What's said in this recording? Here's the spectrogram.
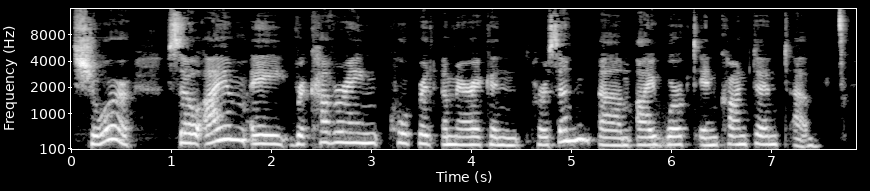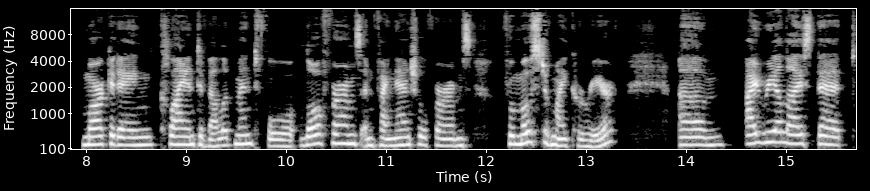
Sure. So I am a recovering corporate American person. Um, I worked in content, um, marketing, client development for law firms and financial firms for most of my career. Um, I realized that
